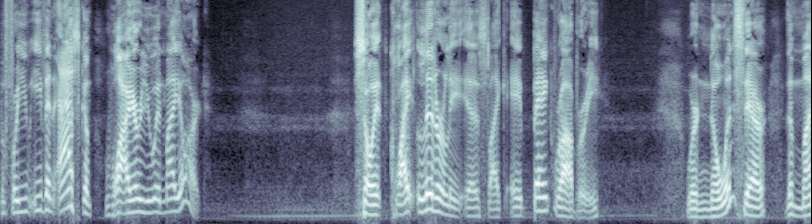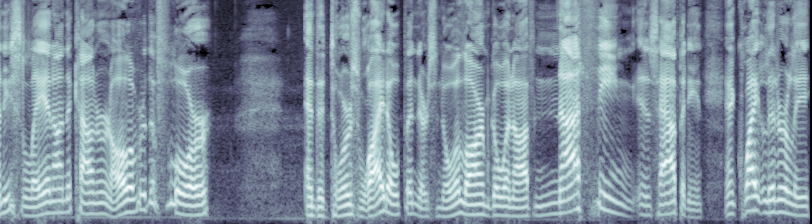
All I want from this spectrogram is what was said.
before you even ask them, why are you in my yard? So it quite literally is like a bank robbery where no one's there. The money's laying on the counter and all over the floor. And the door's wide open. There's no alarm going off. Nothing is happening. And quite literally,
